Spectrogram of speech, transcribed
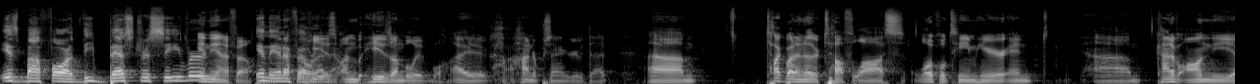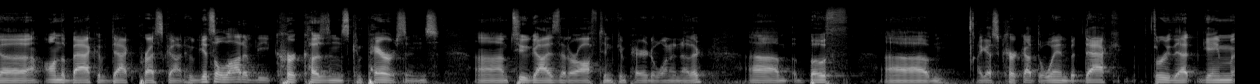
is by far the best receiver in the NFL. In the NFL, he right is un- he is unbelievable. I 100% agree with that. Um, talk about another tough loss, local team here, and um, kind of on the uh, on the back of Dak Prescott, who gets a lot of the Kirk Cousins comparisons um, to guys that are often compared to one another. Um, both, um, I guess, Kirk got the win, but Dak threw that game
